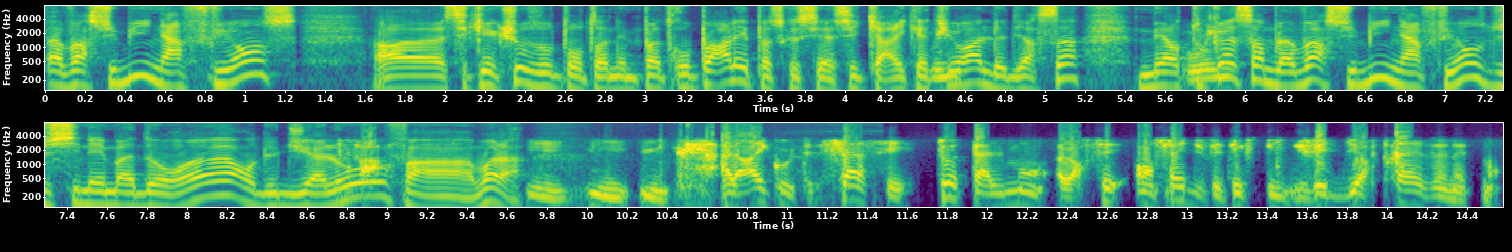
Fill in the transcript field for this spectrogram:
avoir subi une influence. euh, c'est quelque chose dont on n'aime pas trop parler parce que c'est assez caricatural de dire ça, mais en tout Oui. cas semble avoir subi une influence du cinéma d'horreur, du giallo, Ah. enfin voilà. Hum, hum, hum. Alors écoute, ça c'est totalement. Alors c'est en fait, je vais t'expliquer, je vais te dire très honnêtement.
